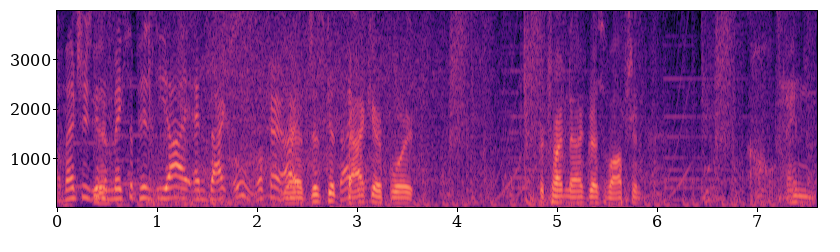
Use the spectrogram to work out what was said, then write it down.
Eventually, he's gonna Yeah. mix up his DI and back. Oh, okay. Yeah, right. just get back air for it. For trying that aggressive option. Oh, and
